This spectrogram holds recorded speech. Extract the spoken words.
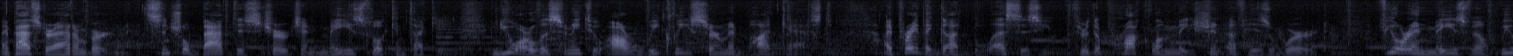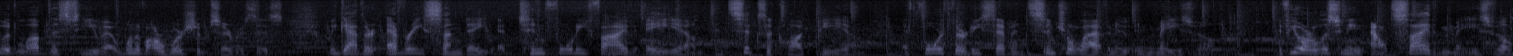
I'm Pastor Adam Burton at Central Baptist Church in Maysville, Kentucky, and you are listening to our weekly sermon podcast. I pray that God blesses you through the proclamation of His Word. If you are in Maysville, we would love to see you at one of our worship services. We gather every Sunday at 10:45 a.m. and 6 o'clock p.m. at 437 Central Avenue in Maysville. If you are listening outside of Maysville,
